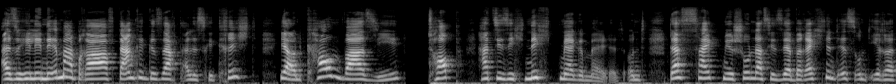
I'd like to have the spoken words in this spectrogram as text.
Also Helene immer brav, danke gesagt, alles gekriegt. Ja, und kaum war sie top, hat sie sich nicht mehr gemeldet. Und das zeigt mir schon, dass sie sehr berechnend ist und ihre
